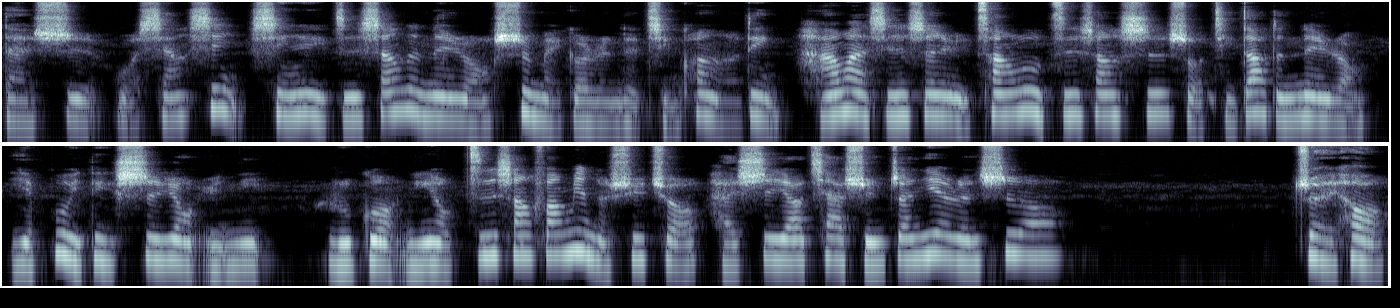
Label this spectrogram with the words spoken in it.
但是我相信心理咨商的内容是每个人的情况而定。蛤蟆先生与苍鹭咨商师所提到的内容，也不一定适用于你。如果你有咨商方面的需求，还是要洽询专业人士哦。最后，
